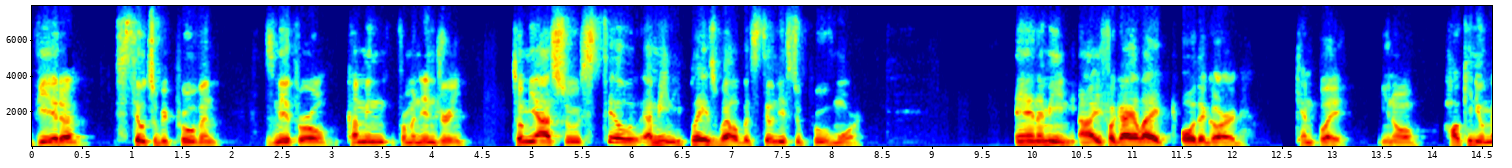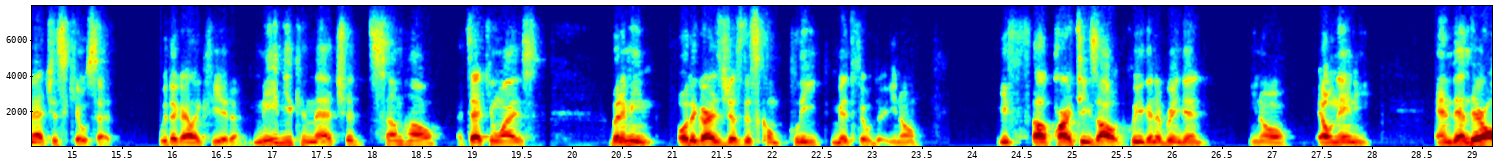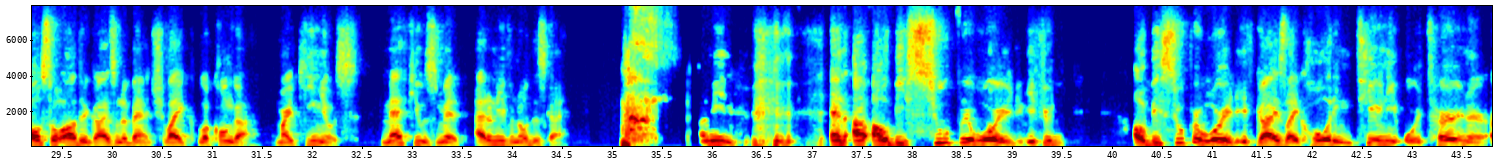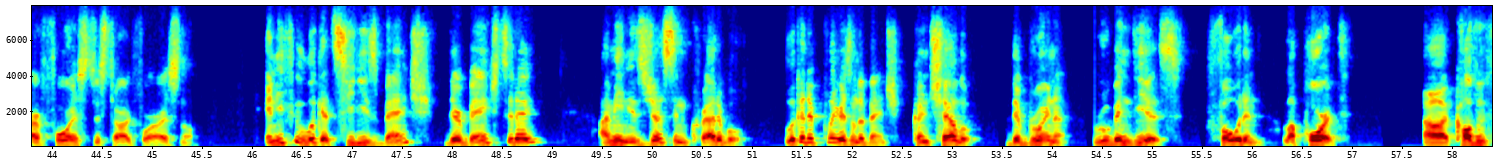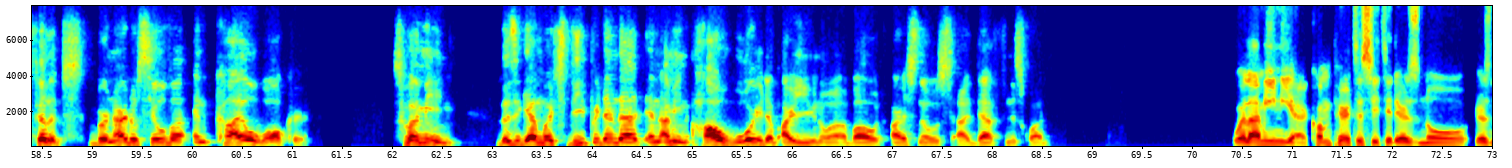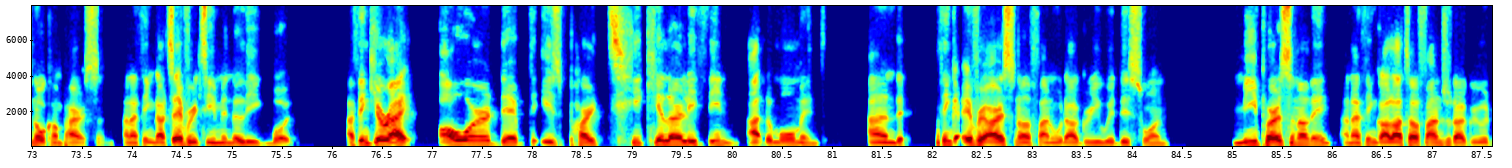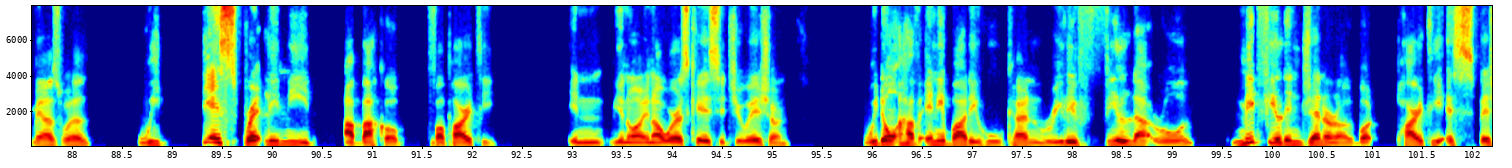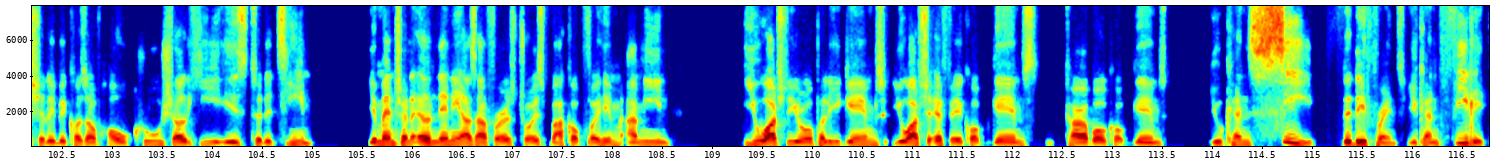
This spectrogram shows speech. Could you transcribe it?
Vieira still to be proven. Smith Rowe coming from an injury. Tomiyasu still, I mean, he plays well, but still needs to prove more. And I mean, uh, if a guy like Odegaard can play, you know, how can you match his skill set with a guy like Vieira? Maybe you can match it somehow, attacking wise. But I mean, Odegaard is just this complete midfielder, you know. If uh, Partey's out, who are you going to bring in? You know, Elneny. And then there are also other guys on the bench, like Lokonga, Marquinhos, Matthew Smith. I don't even know this guy. I mean, and I'll, I'll be super worried if you. I'll be super worried if guys like Holding, Tierney, or Turner are forced to start for Arsenal. And if you look at City's bench, their bench today, I mean, it's just incredible. Look at the players on the bench: Cancelo, De Bruyne, Rúben Dias, Foden, Laporte, uh, Kalvin Phillips, Bernardo Silva, and Kyle Walker. So I mean, does it get much deeper than that? And I mean, how worried are you, you know, about Arsenal's uh, depth in the squad? Well, I mean, yeah, compared to City, there's no there's no comparison. And I think that's every team in the league. But I think you're right. Our depth is particularly thin at the moment. And I think every Arsenal fan would agree with this one. me personally, and I think a lot of fans would agree with me as well, we desperately need a backup for Partey in you know in our worst case situation. We don't have anybody who can really fill that role, midfield in general, but Partey especially because of how crucial he is to the team. You mentioned Elneny as our first choice backup for him. I mean, you watch the Europa League games, you watch the FA Cup games, Carabao Cup games, you can see the difference. You can feel it.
